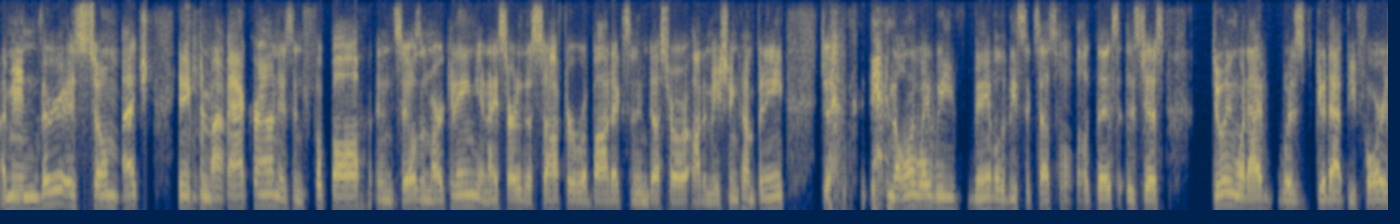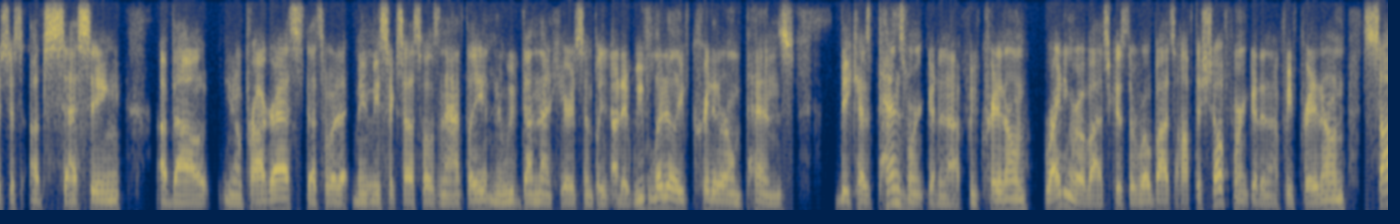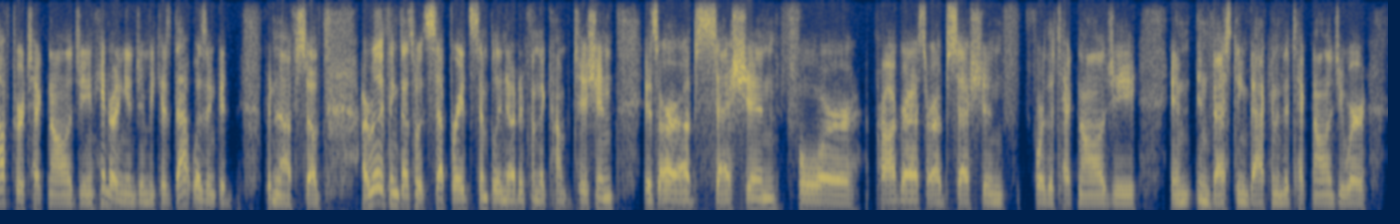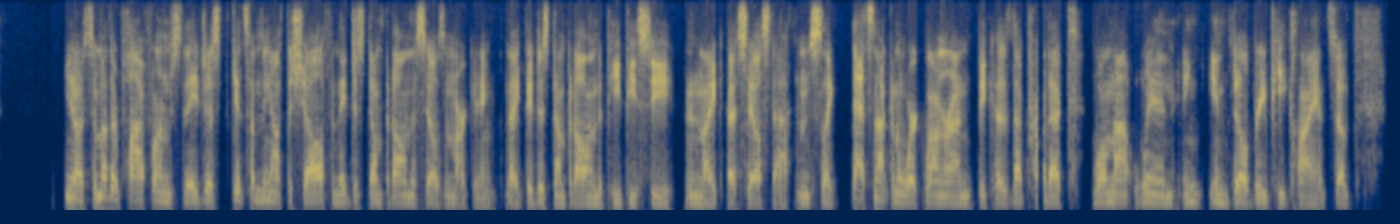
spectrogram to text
I mean, there is so much. And my background is in football and sales and marketing, and I started a software robotics and industrial automation company. Just, and the only way we've been able to be successful at this is just doing what I was good at before is just obsessing about you know progress. That's what made me successful as an athlete, and we've done that here at Simply Noted. We've literally created our own pens because pens weren't good enough. We've created our own writing robots because the robots off the shelf weren't good enough. We've created our own software technology and handwriting engine because that wasn't good good enough. So I really think that's what separates Simply Noted from the competition is our obsession for progress, our obsession for the technology and investing back into the technology where you know, some other platforms, they just get something off the shelf and they just dump it all into sales and marketing. Like they just dump it all into PPC and like a sales staff. And it's like, that's not going to work long run because that product will not win in, in build repeat clients. So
